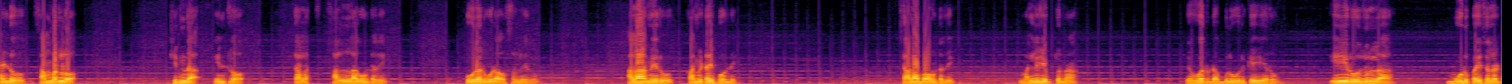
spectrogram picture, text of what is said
అండ్ సమ్మర్లో కింద ఇంట్లో చాలా చల్లగా ఉంటుంది. కూలర్ కూడా అవసరం లేదు. అలా మీరు కమిట్ అయిపోండి. చాలా బాగుంటుంది. మళ్ళీ చెప్తున్నా ఎవరు డబ్బులు ఊరికే ఇయ్యరు ఈ రోజుల్లో మూడు పైసలట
